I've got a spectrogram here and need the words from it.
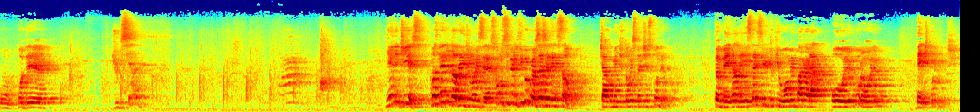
o, poder judiciário. E ele diz: Mas dentro da lei de Moisés, como se verifica o processo de redenção? Tiago meditou um instante e respondeu: Também na lei está escrito que o homem pagará olho por olho, dente por dente.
